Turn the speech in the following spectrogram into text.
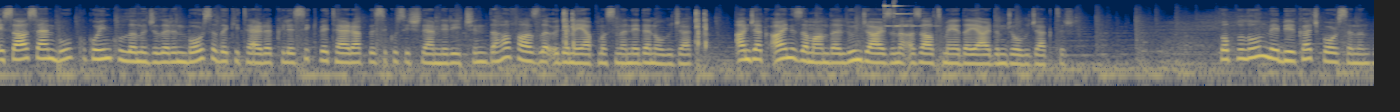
Esasen bu, KuCoin kullanıcıların borsadaki Terra Classic ve Terra Classicus işlemleri için daha fazla ödeme yapmasına neden olacak. Ancak aynı zamanda lunge arzını azaltmaya da yardımcı olacaktır. Topluluğun ve birkaç borsanın,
